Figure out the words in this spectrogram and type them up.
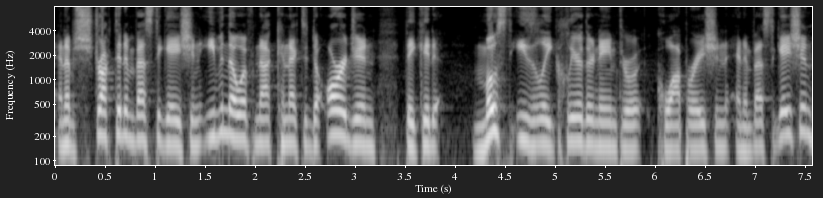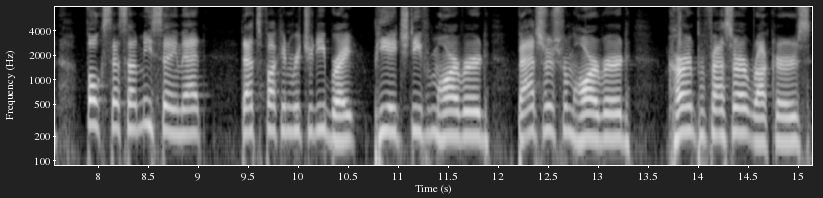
and obstructed investigation, even though, if not connected to origin, they could most easily clear their name through cooperation and investigation. Folks, that's not me saying that. That's fucking Richard Ebright, PhD from Harvard, bachelor's from Harvard, current professor at Rutgers,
